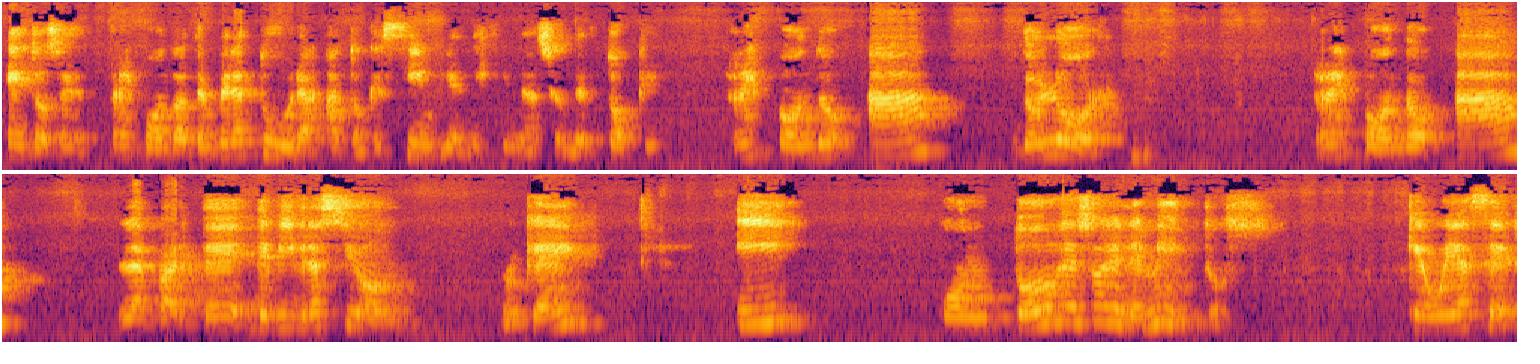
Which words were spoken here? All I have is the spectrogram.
Entonces, respondo a temperatura, a toque simple, discriminación del toque. Respondo a dolor. Respondo a la parte de vibración. ¿Ok? Y con todos esos elementos, ¿qué voy a hacer?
